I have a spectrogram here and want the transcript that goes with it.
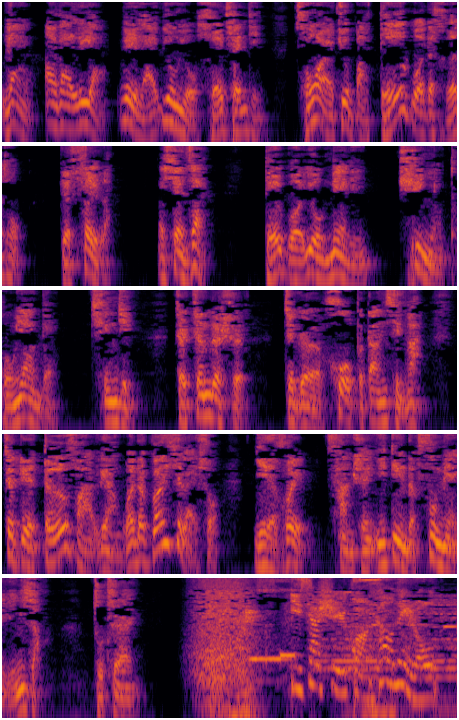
让澳大利亚未来拥有核潜艇，从而就把德国的合同给废了。那现在德国又面临去年同样的情景，这真的是这个祸不单行啊！这对德法两国的关系来说也会产生一定的负面影响。主持人，以下是广告内容。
